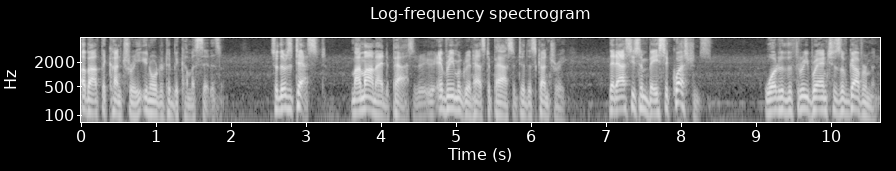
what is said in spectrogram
about the country in order to become a citizen. So there's a test. My mom had to pass it. Every immigrant has to pass it to this country that asks you some basic questions. What are the three branches of government?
